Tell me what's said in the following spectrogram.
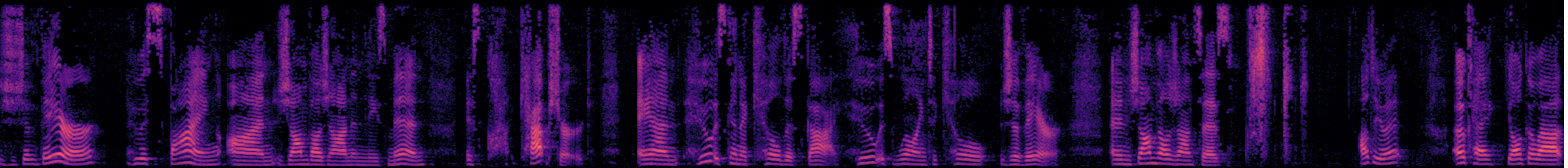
Javert, who is spying on Jean Valjean and these men, is ca- captured. And who is going to kill this guy? Who is willing to kill Javert? And Jean Valjean says, I'll do it. Okay, y'all go out.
